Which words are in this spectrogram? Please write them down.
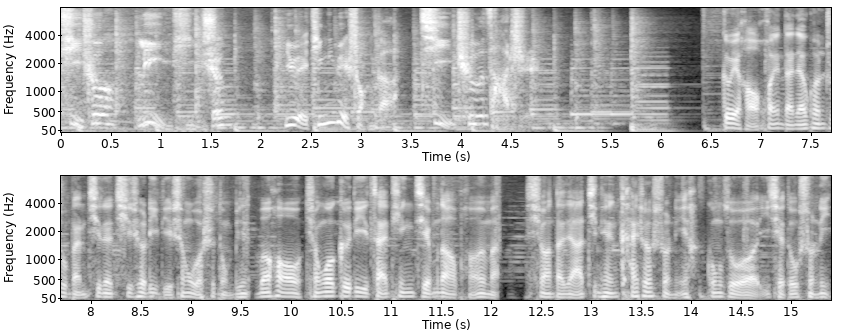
汽车立体声，越听越爽的汽车杂志。各位好，欢迎大家关注本期的汽车立体声，我是董斌，问候全国各地在听节目的朋友们，希望大家今天开车顺利啊，工作一切都顺利。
